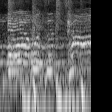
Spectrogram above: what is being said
There was a time.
